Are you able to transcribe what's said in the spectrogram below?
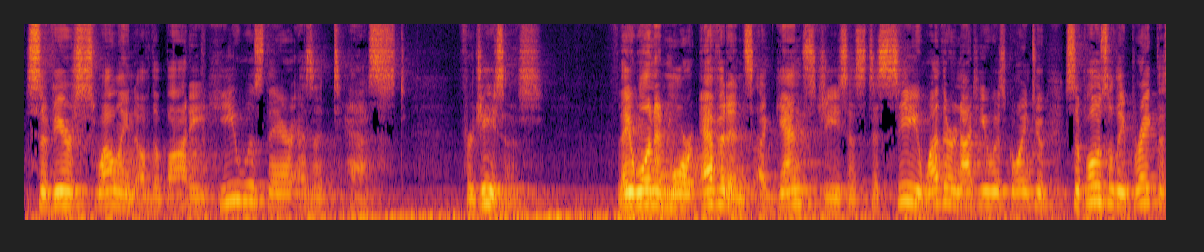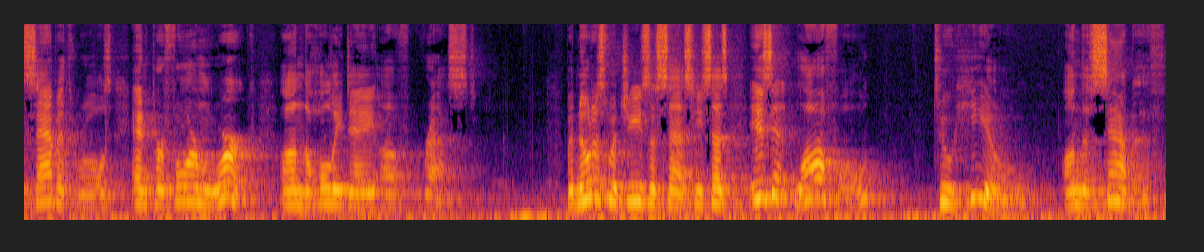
severe swelling of the body, he was there as a test for Jesus. They wanted more evidence against Jesus to see whether or not he was going to supposedly break the Sabbath rules and perform work on the holy day of rest. But notice what Jesus says. He says, Is it lawful to heal on the Sabbath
